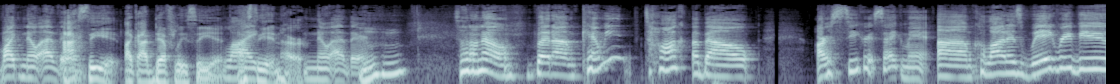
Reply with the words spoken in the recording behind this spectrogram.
like no other. I see it. Like I definitely see it. like I see it in her. Mm-hmm. no other. So I don't know, but um, can we talk about our secret segment, um, Carlotta's wig review?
